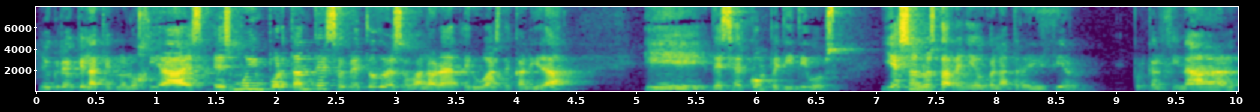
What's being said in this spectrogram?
yo creo que la tecnología es, es muy importante, sobre todo eso, a la hora de hacer uvas de calidad y de ser competitivos. Y eso no está reñido con la tradición, porque al final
